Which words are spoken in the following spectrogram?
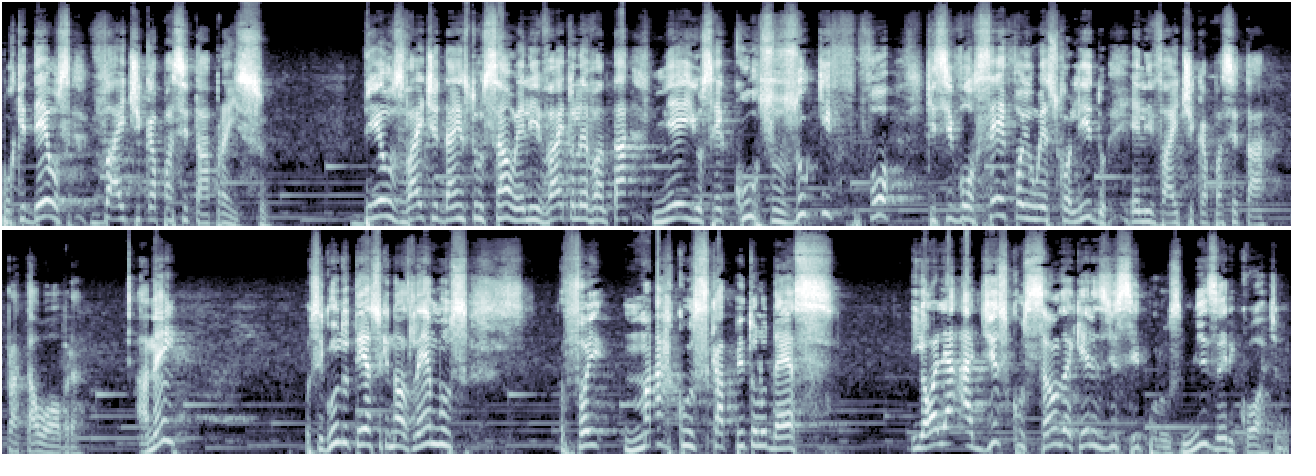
porque Deus vai te capacitar para isso. Deus vai te dar instrução, Ele vai te levantar meios, recursos, o que for, que se você foi um escolhido, Ele vai te capacitar para tal obra. Amém? O segundo texto que nós lemos foi Marcos capítulo 10. E olha a discussão daqueles discípulos, misericórdia.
